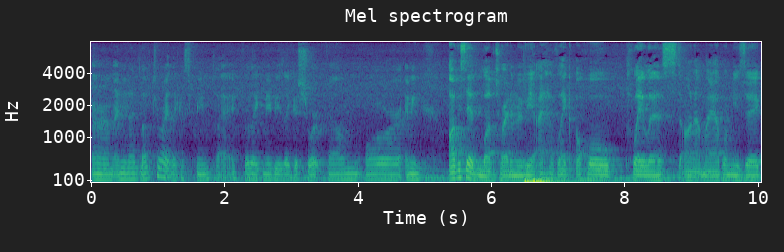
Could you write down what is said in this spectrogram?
Um, I mean, I'd love to write like a screenplay for like maybe like a short film, or I mean, obviously I'd love to write a movie. I have like a whole playlist on uh, my Apple Music.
